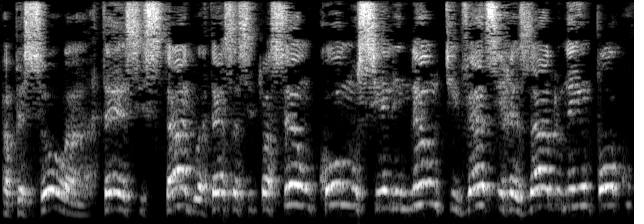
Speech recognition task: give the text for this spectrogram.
a pessoa até esse estado, até essa situação, como se ele não tivesse rezado nem um pouco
